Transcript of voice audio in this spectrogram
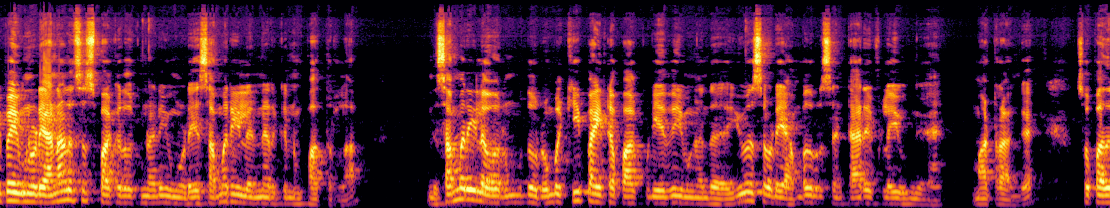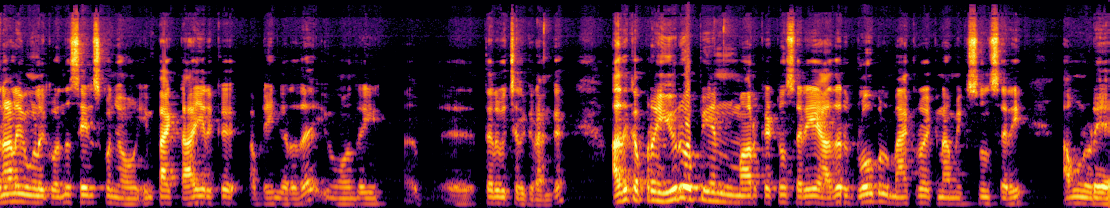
இப்போ இவங்களுடைய அனாலிசிஸ் பார்க்கறதுக்கு முன்னாடி இவங்களுடைய சம்மரியில் என்ன இருக்குன்னு பார்த்துடலாம். இந்த சம்மரியில் வரும்போது ரொம்ப கீ பாயிண்ட்டாக பார்க்கக்கூடியது இவங்க அந்த யூஎஸோடைய ஐம்பது பர்சன்ட் டேரிஃபில் இவங்க மாட்டுறாங்க ஸோ இப்போ அதனால இவங்களுக்கு வந்து சேல்ஸ் கொஞ்சம் இம்பேக்ட் ஆகிருக்கு அப்படிங்கிறத இவங்க வந்து தெரிவிச்சிருக்கிறாங்க. அதுக்கப்புறம் யூரோப்பியன் மார்க்கெட்டும் சரி அதர் குளோபல் மேக்ரோ எக்கனாமிக்ஸும் சரி அவங்களுடைய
